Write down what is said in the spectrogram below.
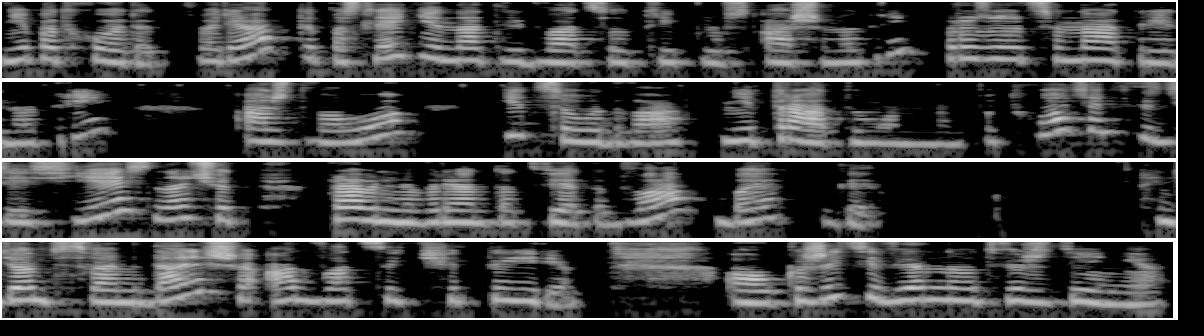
Не подходит этот вариант. И последний натрий 2CO3 плюс HNO3 образуется натрий NO3, H2O и СО2. Нитраты он нам подходит, здесь есть, значит, правильный вариант ответа 2, Б, Г. Идемте с вами дальше. А24. А, укажите верное утверждение.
